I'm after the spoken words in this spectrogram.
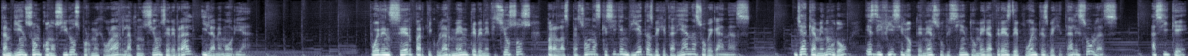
también son conocidos por mejorar la función cerebral y la memoria pueden ser particularmente beneficiosos para las personas que siguen dietas vegetarianas o veganas, ya que a menudo es difícil obtener suficiente omega 3 de fuentes vegetales solas. Así que,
